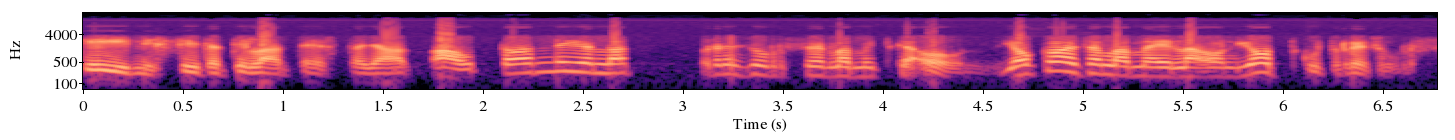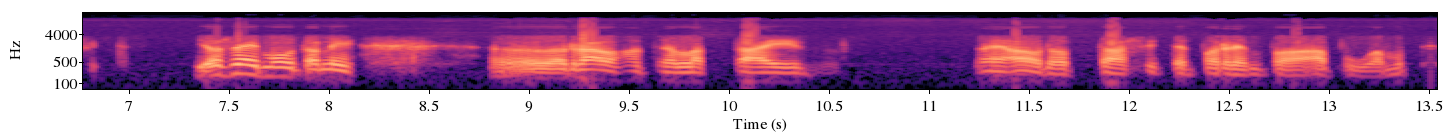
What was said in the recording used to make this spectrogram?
kiinni siitä tilanteesta ja auttaa niillä resursseilla, mitkä on. Jokaisella meillä on jotkut resurssit. Jos ei muuta, niin rauhoitella tai, tai odottaa sitten parempaa apua. Mutta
